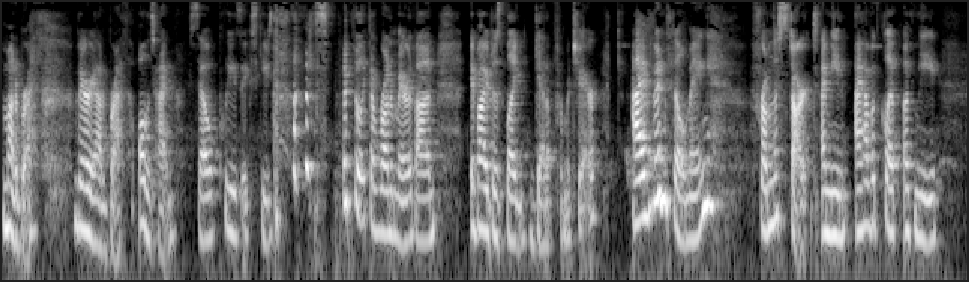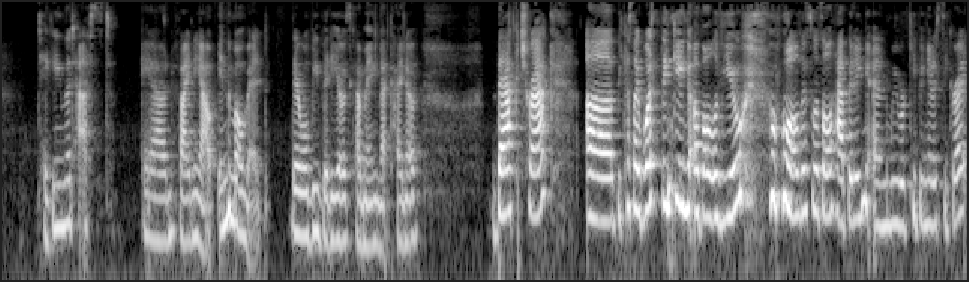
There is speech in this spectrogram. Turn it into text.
I'm out of breath, very out of breath all the time. So please excuse that. I feel like I've run a marathon if I just like get up from a chair. I've been filming from the start. I mean, I have a clip of me taking the test and finding out in the moment. There will be videos coming that kind of backtrack uh, because I was thinking of all of you while this was all happening and we were keeping it a secret.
